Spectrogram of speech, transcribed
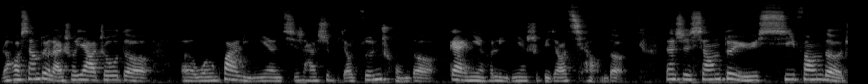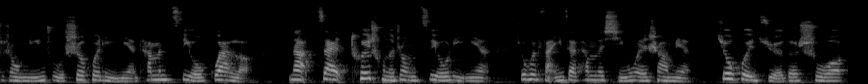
然后相对来说，亚洲的。呃，文化里面其实还是比较尊崇的概念和理念是比较强的，但是相对于西方的这种民主社会里面，他们自由惯了，那在推崇的这种自由里面，就会反映在他们的行为上面，就会觉得说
